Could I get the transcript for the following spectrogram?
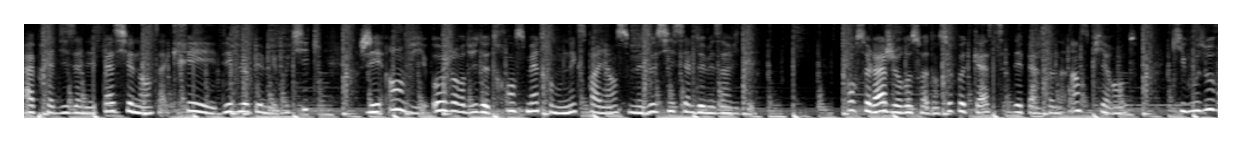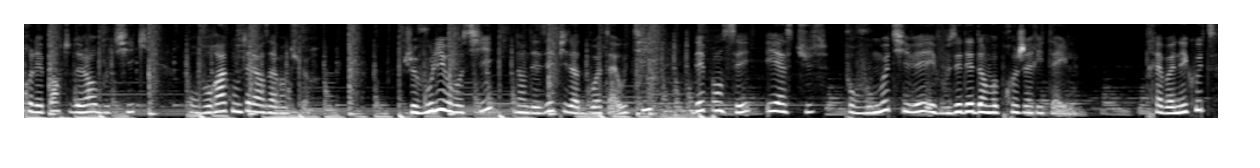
Après dix années passionnantes à créer et développer mes boutiques, j'ai envie aujourd'hui de transmettre mon expérience, mais aussi celle de mes invités. Pour cela, je reçois dans ce podcast des personnes inspirantes qui vous ouvrent les portes de leur boutique pour vous raconter leurs aventures. Je vous livre aussi, dans des épisodes boîte à outils, des pensées et astuces pour vous motiver et vous aider dans vos projets retail. Très bonne écoute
